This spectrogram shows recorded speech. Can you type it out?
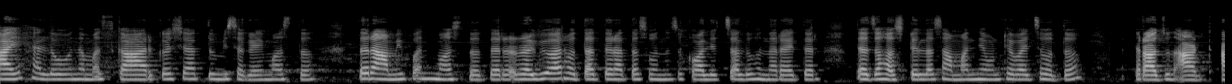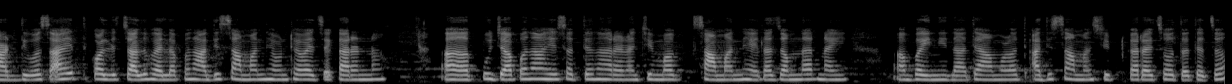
हाय हॅलो नमस्कार. कशा तुम्ही सगळे? मस्त. तर आम्ही पण मस्त. तर रविवार होता तर आता सोनूचं कॉलेज चालू होणार आहे. तर त्याचं हॉस्टेलला सामान नेऊन ठेवायचं होतं. तर अजून आठ आठ दिवस आहेत कॉलेज चालू व्हायला पण आधीच सामान नेऊन ठेवायचं आहे कारण ना पूजा पण आहे सत्यनारायणाची. मग सामान न्यायला जमणार नाही बहिणीला. त्यामुळं आधीच सामान शिफ्ट करायचं होतं त्याचं.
